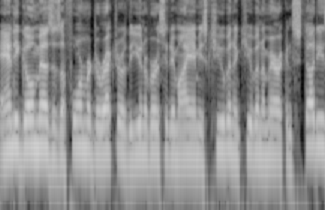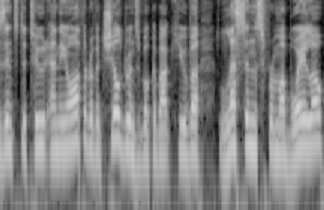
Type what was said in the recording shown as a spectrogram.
Andy Gomez is a former director of the University of Miami's Cuban and Cuban American Studies Institute and the author of a children's book about Cuba, Lessons from Abuelo.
